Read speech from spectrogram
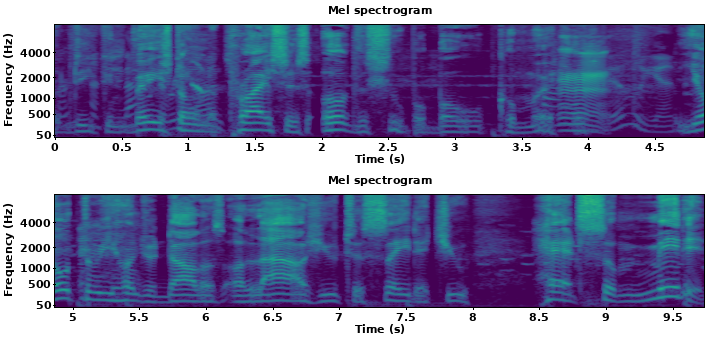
oh, Deacon, based on the prices of the Super Bowl commercial, Mm-hmm. your three hundred dollars allows you to say that you had submitted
